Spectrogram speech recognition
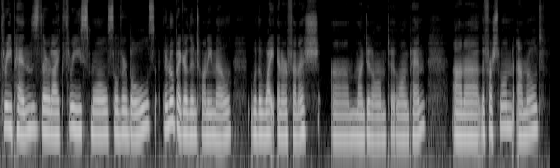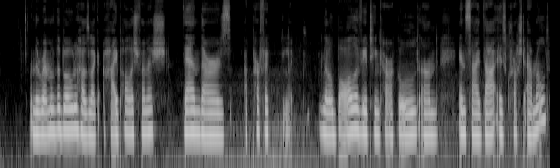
three pins, they're like three small silver bowls. They're no bigger than 20 mil with a white inner finish um, mounted onto a long pin. And uh, the first one, emerald, the rim of the bowl has like a high polish finish. Then there's a perfect like little ball of 18 karat gold and Inside that is crushed emerald,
